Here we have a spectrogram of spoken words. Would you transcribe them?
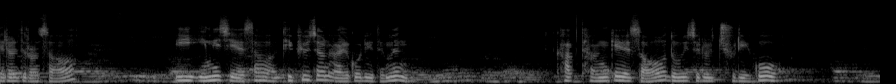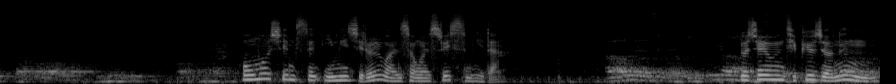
예를 들어서 이 이미지에서 디퓨전 알고리즘은 각 단계에서 노이즈를 줄이고 호모 심슨 이미지를 완성할 수 있습니다. 요즘 디퓨저는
